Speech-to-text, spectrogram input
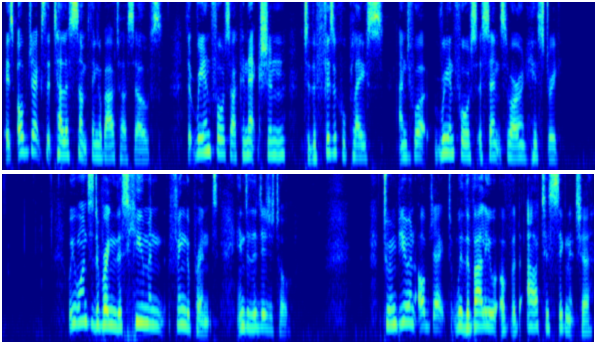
It's objects that tell us something about ourselves, that reinforce our connection to the physical place and to our, reinforce a sense of our own history. We wanted to bring this human fingerprint into the digital, to imbue an object with the value of an artist's signature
